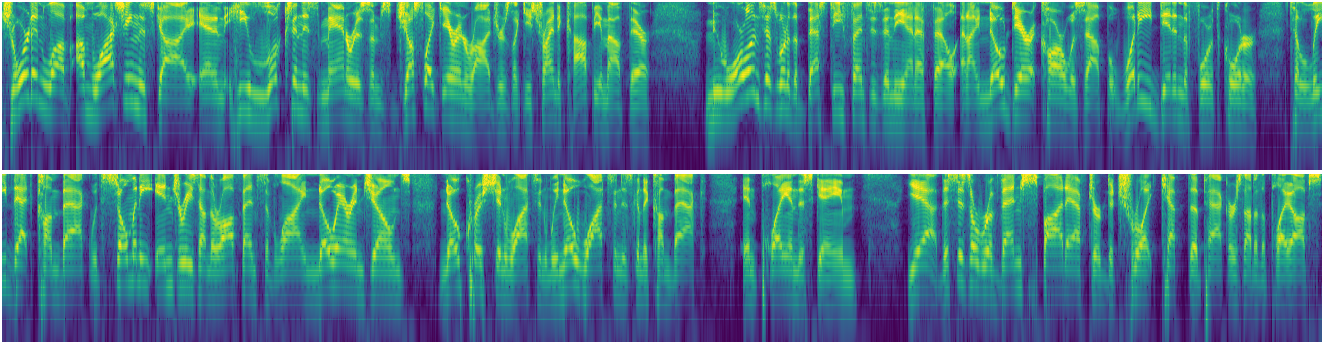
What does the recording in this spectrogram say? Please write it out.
Jordan Love, I'm watching this guy, and he looks in his mannerisms just like Aaron Rodgers, like he's trying to copy him out there. New Orleans has one of the best defenses in the NFL, and I know Derek Carr was out, but what he did in the fourth quarter to lead that comeback with so many injuries on their offensive line, no Aaron Jones, no Christian Watson. We know Watson is going to come back and play in this game. Yeah, this is a revenge spot after Detroit kept the Packers out of the playoffs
